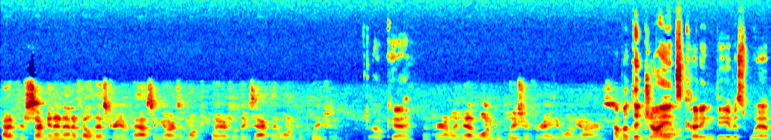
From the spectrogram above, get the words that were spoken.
tied for second in NFL history in passing yards amongst players with exactly one completion. Okay. Apparently, he had one completion for 81 yards. How about the Giants Um, cutting Davis Webb?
